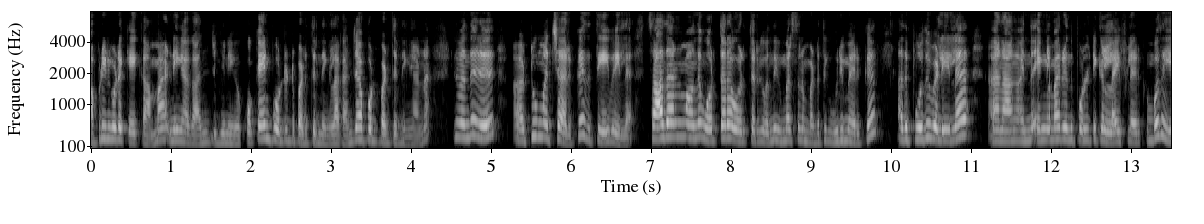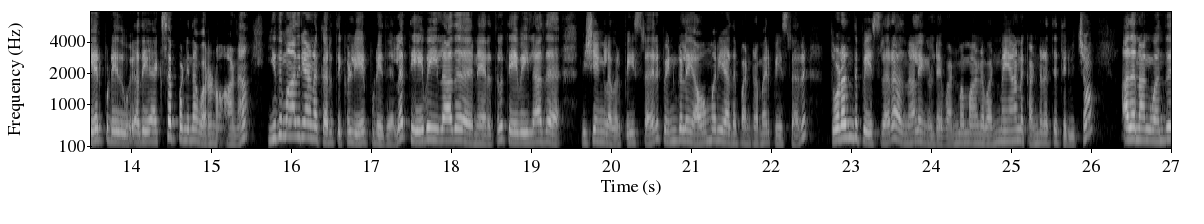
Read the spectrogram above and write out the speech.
அப்படின்னு கூட கேட்காம நீங்கள் கஞ்சு நீங்கள் கொக்கைன் போட்டுட்டு படுத்திருந்தீங்களா? கஞ்சா போட்டு படுத்திருந்தீங்களான்னா இது வந்து டூ மச்சாக இருக்குது இது தேவையில்லை. சாதாரணமாக வந்து ஒருத்தரை ஒருத்தருக்கு வந்து விமர்சனம் பண்ணுறதுக்கு உரிமை இருக்குது அது பொது வெளியில் நாங்கள் இந்த எங்களை மாதிரி வந்து பொலிட்டிக்கல் லைஃப்பில் இருக்கும்போது ஏற்புடையது அதை அக்செப்ட் பண்ணி தான் வரணும். ஆனால் இது மாதிரியான கருத்துக்கள் ஏற்புடையதில்லை. தேவையில்லாத நேரத்தில் தேவையில்லாத விஷயங்களை அவர் பேசுகிறாரு பெண்களை அவமரியாதை பண்ணுற மாதிரி பேசுகிறாரு தொடர்ந்து பேசுகிறாரு அதனால் எங்களுடைய வன்மமான வன்மையான கண்டனத்தை தெரிவித்தோம் அதை நாங்கள் வந்து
